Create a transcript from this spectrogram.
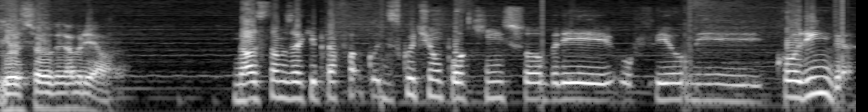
E eu sou o Gabriel. Nós estamos aqui para discutir um pouquinho sobre o filme Coringa,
